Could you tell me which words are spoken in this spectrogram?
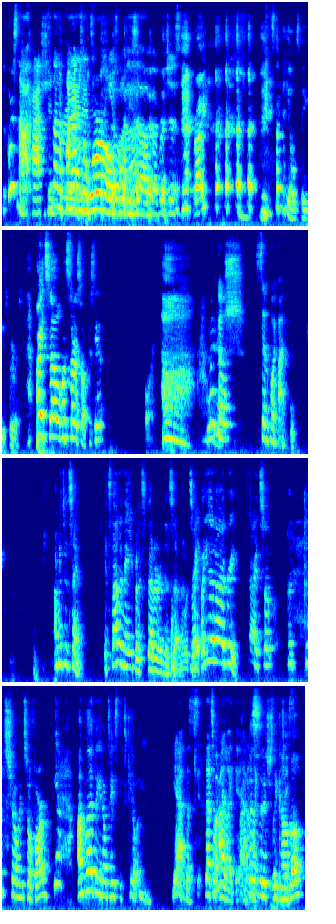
Of course not. Passion There's not enough fruit pineapples in and the world for these uh, beverages. right? it's the peels they use pretty much. All right, so let's start us off. Christina? Four. I'm gonna go- 7.5. I'm gonna do the same. It's not an eight, but it's better than seven, I would say. Right. But yeah, no, I agree. All right, so good, good showing so far. Yeah. I'm glad that you don't taste the tequila. Yeah, that's that's why I like it. I don't this like is an interesting flavor taste. combo.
